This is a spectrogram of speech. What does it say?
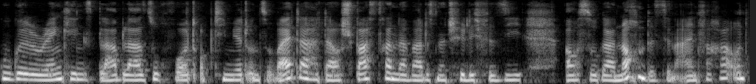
Google Rankings, bla bla, Suchwort optimiert und so weiter, hat da auch Spaß dran. Da war das natürlich für sie auch sogar noch ein bisschen einfacher. Und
